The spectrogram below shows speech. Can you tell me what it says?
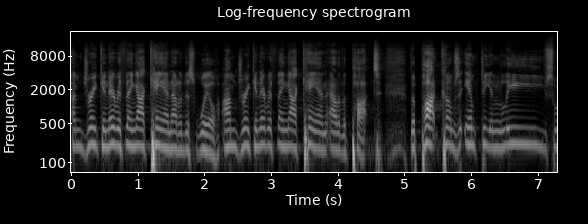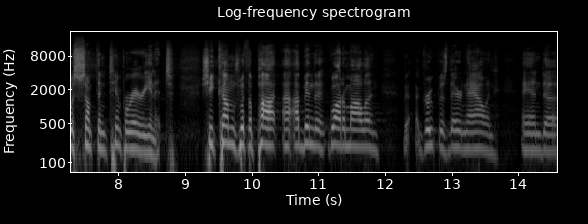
I'm drinking everything I can out of this well. I'm drinking everything I can out of the pot. The pot comes empty and leaves with something temporary in it. She comes with a pot. I, have been to Guatemala, and the group is there now, and and uh,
